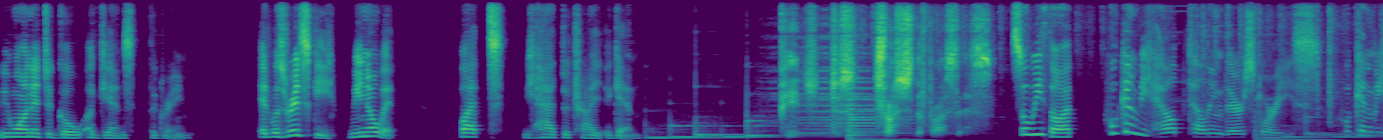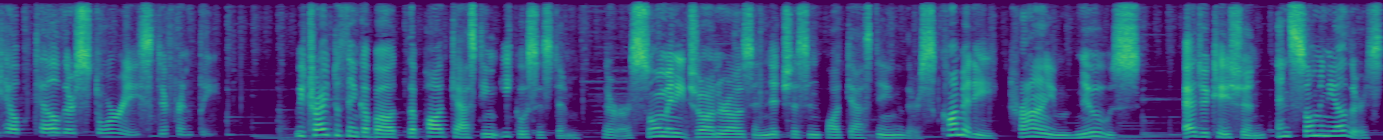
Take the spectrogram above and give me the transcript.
We wanted to go against the grain. It was risky, we know it, but we had to try again. Peach, just trust the process. So we thought, who can we help telling their stories? Who can we help tell their stories differently? We tried to think about the podcasting ecosystem. There are so many genres and niches in podcasting. There's comedy, crime, news, education, and so many others.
